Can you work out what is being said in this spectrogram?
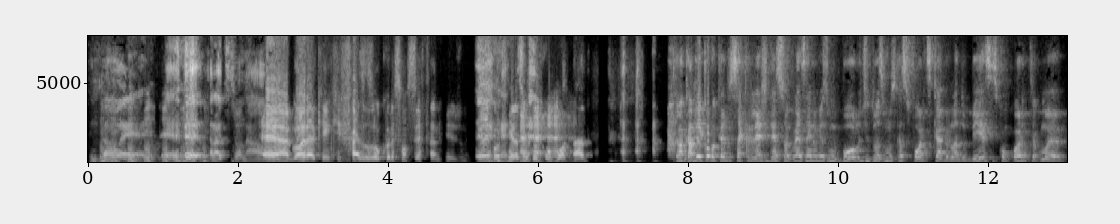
então é, é, é tradicional. É, agora quem que faz as loucuras são sertanejos, né? Os é. são tudo comportados. Eu acabei colocando Sacrilégio e Dance on Glass aí no mesmo bolo, de duas músicas fortes que abrem o lado B. Vocês concordam? Tem alguma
